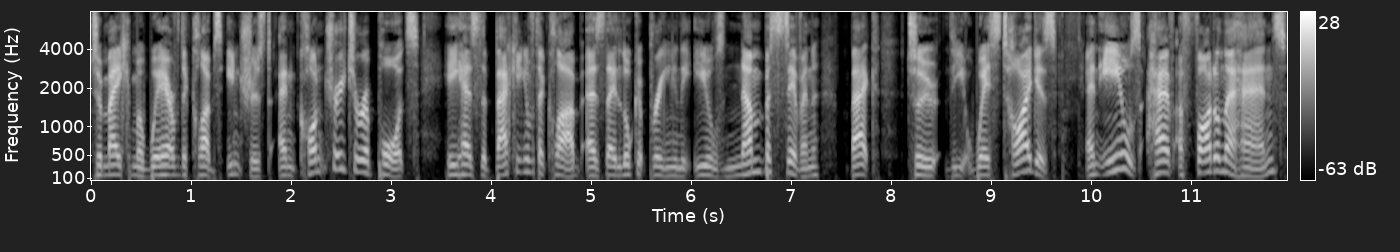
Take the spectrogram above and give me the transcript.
to make him aware of the club's interest, and contrary to reports, he has the backing of the club as they look at bringing the Eels' number seven back to the West Tigers. And Eels have a fight on their hands.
